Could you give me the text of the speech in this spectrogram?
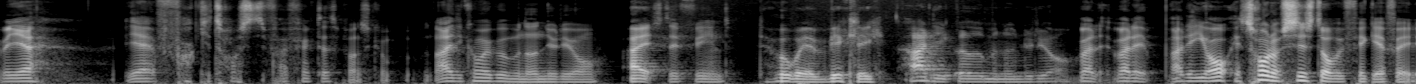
Men ja, ja, fuck, jeg tror også, Five Finger Death Punch kom. Nej, de kommer ikke ud med noget nyt i år. Ej, Så det er fint. det håber jeg virkelig ikke. Har de ikke været ude med noget nyt i år? Var det, var, det, var det i år? Jeg tror, det var sidste år, vi fik F8.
